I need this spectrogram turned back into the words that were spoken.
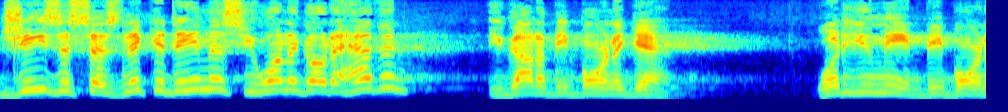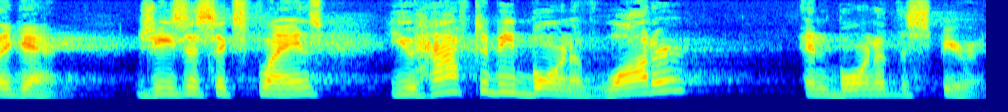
Jesus says, Nicodemus, you want to go to heaven? You got to be born again. What do you mean, be born again? Jesus explains, you have to be born of water and born of the Spirit.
